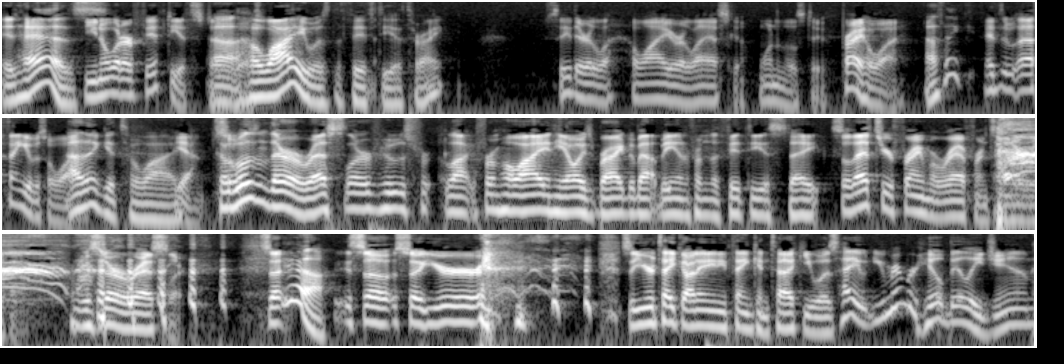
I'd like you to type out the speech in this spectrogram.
It has. You know what our 50th state uh, was? Hawaii was the fiftieth, right? It's either Hawaii or Alaska. One of those two. Probably Hawaii. I think. It's, I think it was Hawaii. I think it's Hawaii. Yeah, Because so- wasn't there a wrestler who was fr- like from Hawaii and he always bragged about being from the fiftieth state? so that's your frame of reference and everything. was there a wrestler? So Yeah. So so your so your take on anything Kentucky was, hey, you remember Hillbilly Jim?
